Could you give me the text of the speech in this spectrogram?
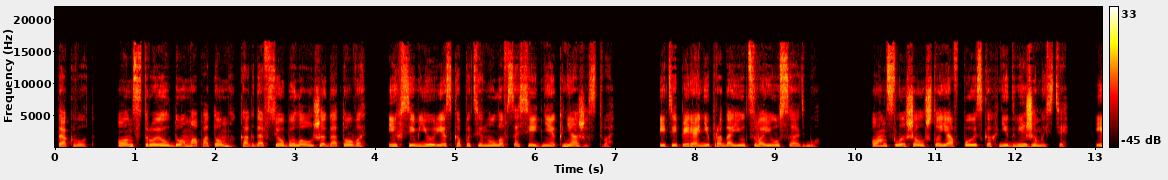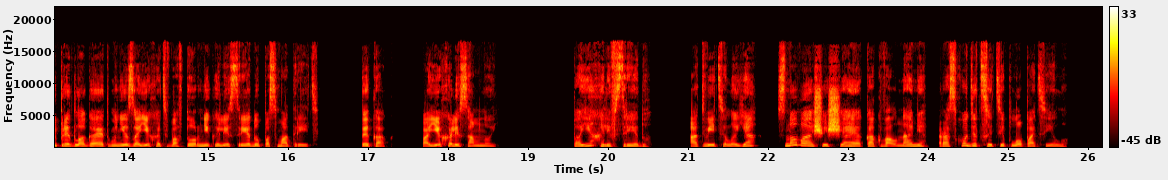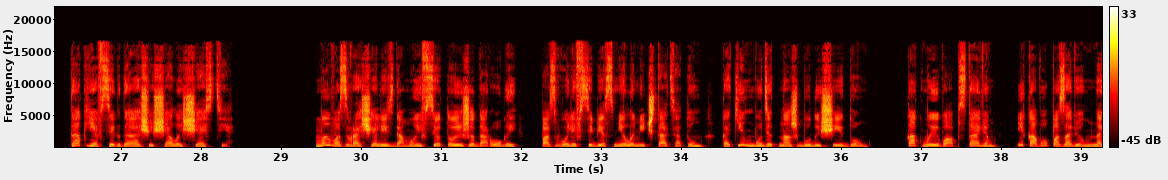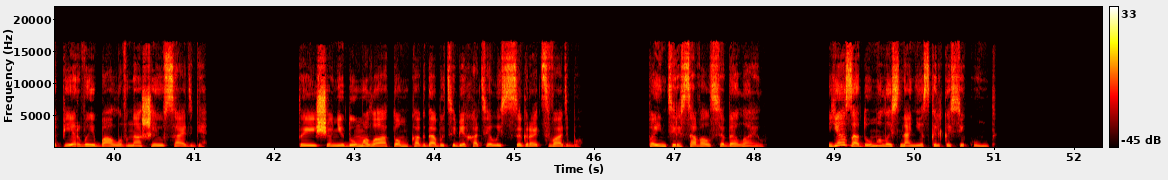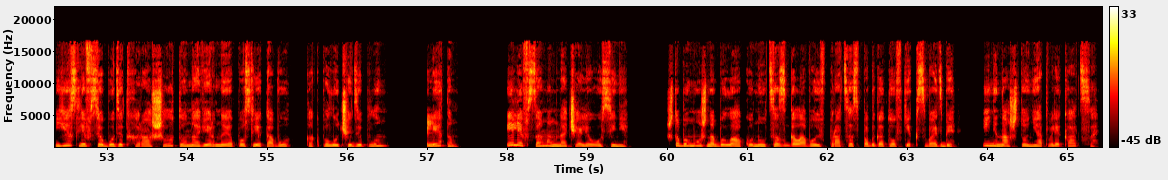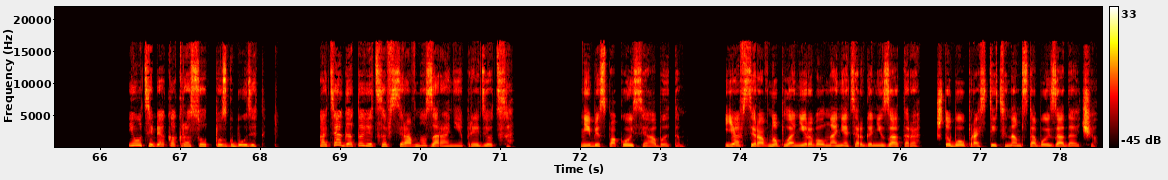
Так вот, он строил дом, а потом, когда все было уже готово, их семью резко потянуло в соседнее княжество. И теперь они продают свою усадьбу. Он слышал, что я в поисках недвижимости и предлагает мне заехать во вторник или среду посмотреть. Ты как, поехали со мной? «Поехали в среду», — ответила я, снова ощущая, как волнами расходится тепло по телу. Так я всегда ощущала счастье. Мы возвращались домой все той же дорогой, позволив себе смело мечтать о том, каким будет наш будущий дом, как мы его обставим и кого позовем на первый бал в нашей усадьбе. «Ты еще не думала о том, когда бы тебе хотелось сыграть свадьбу?» — поинтересовался Делайл. Я задумалась на несколько секунд. Если все будет хорошо, то, наверное, после того, как получу диплом, летом или в самом начале осени, чтобы можно было окунуться с головой в процесс подготовки к свадьбе и ни на что не отвлекаться. И у тебя как раз отпуск будет. Хотя готовиться все равно заранее придется. Не беспокойся об этом. Я все равно планировал нанять организатора, чтобы упростить нам с тобой задачу.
